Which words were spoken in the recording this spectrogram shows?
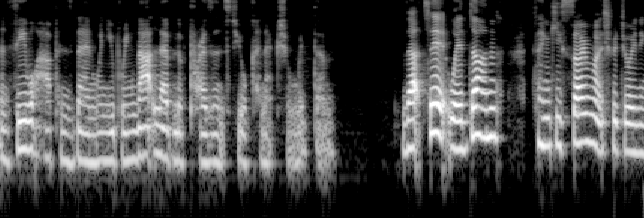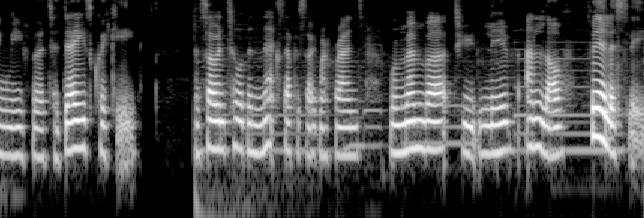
and see what happens then when you bring that level of presence to your connection with them. That's it, we're done. Thank you so much for joining me for today's quickie. And so until the next episode, my friends, remember to live and love fearlessly.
